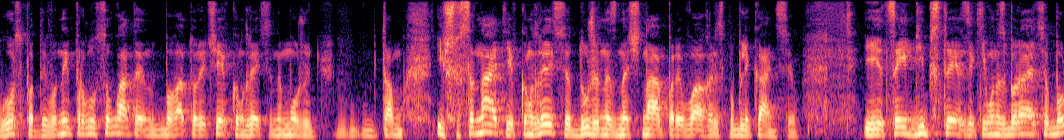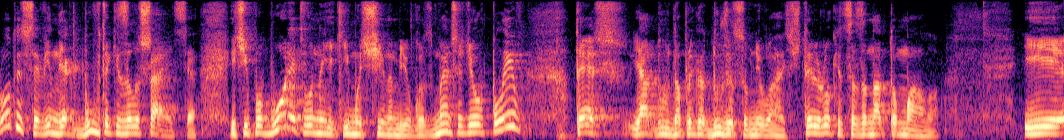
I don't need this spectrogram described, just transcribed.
господи, вони проголосувати багато речей в Конгресі не можуть. Там і в Сенаті, і в Конгресі дуже незначна перевага республіканців. І цей діпстейт, з яким вони збираються боротися, він як був, так і залишається. І чи поборять вони якимось чином його, зменшать його вплив, теж я, наприклад, дуже сумніваюся. Чотири роки це занадто мало. І,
